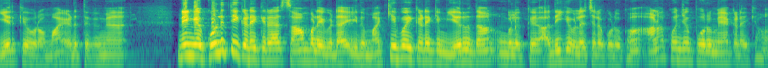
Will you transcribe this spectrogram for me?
இயற்கை உரமாக எடுத்துக்கோங்க. நீங்கள் கொளுத்தி கிடைக்கிற சாம்பலை விட இது மக்கி போய் கிடைக்கும் எரு தான் உங்களுக்கு அதிக விளைச்சலை கொடுக்கும். ஆனால் கொஞ்சம் பொறுமையாக கிடைக்கும்.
